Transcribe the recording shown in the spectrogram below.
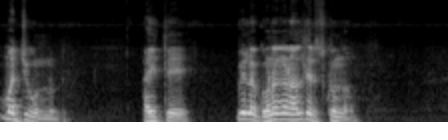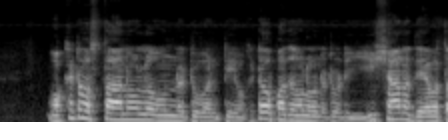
మంచిగా ఉంటుంది. అయితే వీళ్ళ గుణగణాలు తెలుసుకుందాం. ఒకటవ స్థానంలో ఉన్నటువంటి ఒకటవ పదంలో ఉన్నటువంటి ఈశాన దేవత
